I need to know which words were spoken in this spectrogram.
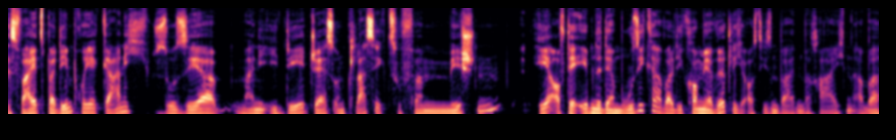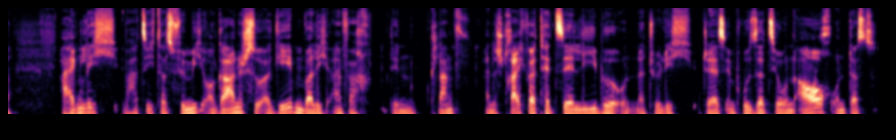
Es war jetzt bei dem Projekt gar nicht so sehr meine Idee, Jazz und Klassik zu vermischen, eher auf der Ebene der Musiker, weil die kommen ja wirklich aus diesen beiden Bereichen. Aber eigentlich hat sich das für mich organisch so ergeben, weil ich einfach den Klang eines Streichquartetts sehr liebe und natürlich Jazz-Improvisation auch und das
